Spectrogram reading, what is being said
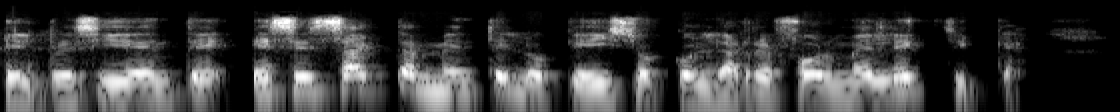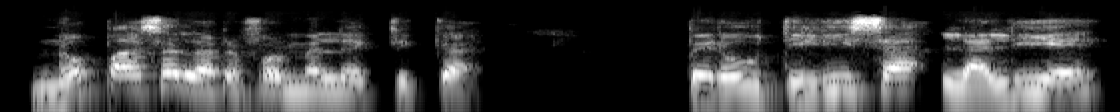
el presidente es exactamente lo que hizo con la reforma eléctrica. No pasa la reforma eléctrica, pero utiliza la LIE,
